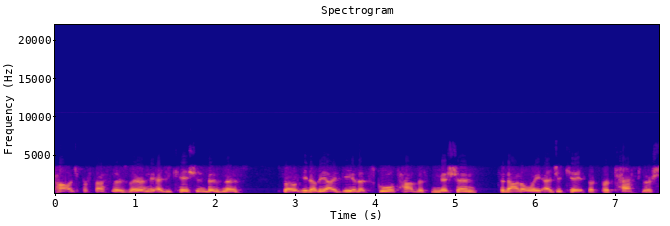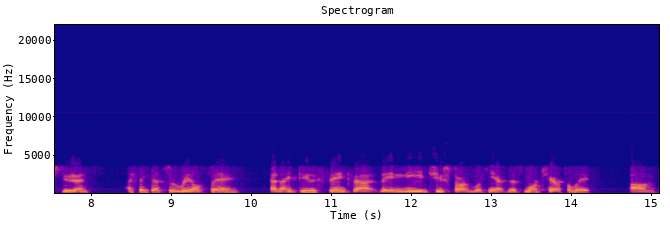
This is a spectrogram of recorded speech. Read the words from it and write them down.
college professors. They're in the education business. So, you know, the idea that schools have this mission to not only educate but protect their students, I think that's a real thing. And I do think that they need to start looking at this more carefully. Um,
